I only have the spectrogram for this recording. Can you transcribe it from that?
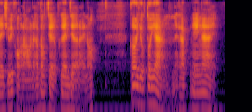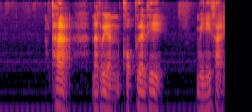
ในชีวิตของเรานะครับ ต้องเจอเพื่อนเจออะไรเนาะ ก็ยกตัวอย่างนะครับง่าย ๆ ถ้านักเรียนคบเพื่อนที่มีนิสัย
